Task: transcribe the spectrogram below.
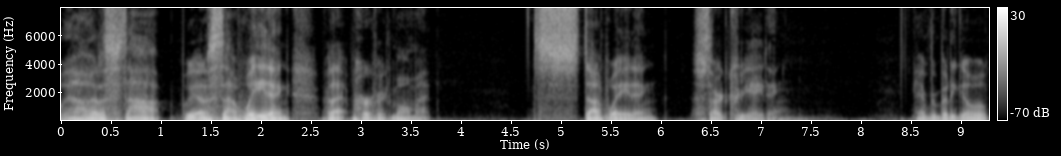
We all got to stop. We got to stop waiting for that perfect moment. Stop waiting. Start creating. Everybody go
